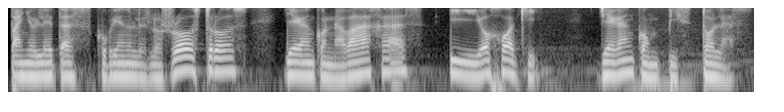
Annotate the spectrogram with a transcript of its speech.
pañoletas cubriéndoles los rostros llegan con navajas y ojo aquí, llegan con pistolas.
